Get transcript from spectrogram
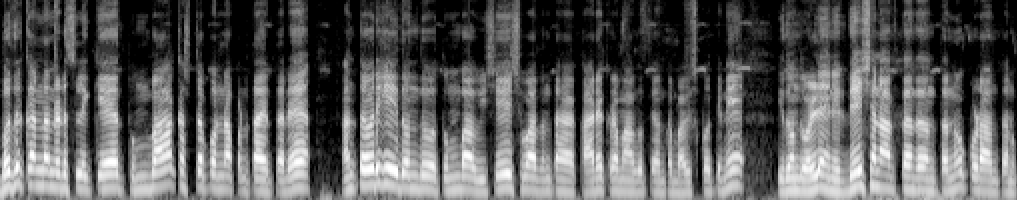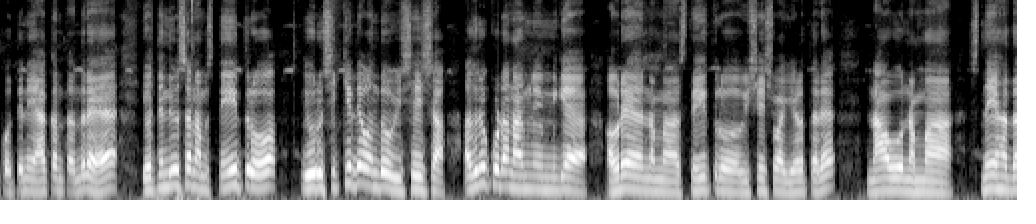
ಬದುಕನ್ನ ನಡೆಸಲಿಕ್ಕೆ ತುಂಬಾ ಕಷ್ಟಪನ್ನ ಪಡ್ತಾ ಇರ್ತಾರೆ. ಅಂಥವರಿಗೆ ಇದೊಂದು ತುಂಬಾ ವಿಶೇಷವಾದಂತಹ ಕಾರ್ಯಕ್ರಮ ಆಗುತ್ತೆ ಅಂತ ಭಾವಿಸ್ಕೋತೀನಿ. ಇದೊಂದು ಒಳ್ಳೆ ನಿರ್ದೇಶನ ಆಗ್ತದೆ ಅಂತನೂ ಕೂಡ ಅಂತ ಅನ್ಕೋತೀನಿ. ಯಾಕಂತಂದ್ರೆ, ಇವತ್ತಿನ ದಿವಸ ನಮ್ಮ ಸ್ನೇಹಿತರು, ಇವರು ಸಿಕ್ಕಿದ್ದೇ ಒಂದು ವಿಶೇಷ. ಅದನ್ನು ಕೂಡ ನಾನು ನಿಮಗೆ, ಅವರೇ ನಮ್ಮ ಸ್ನೇಹಿತರು ವಿಶೇಷವಾಗಿ ಹೇಳ್ತಾರೆ. ನಾವು ನಮ್ಮ ಸ್ನೇಹದ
